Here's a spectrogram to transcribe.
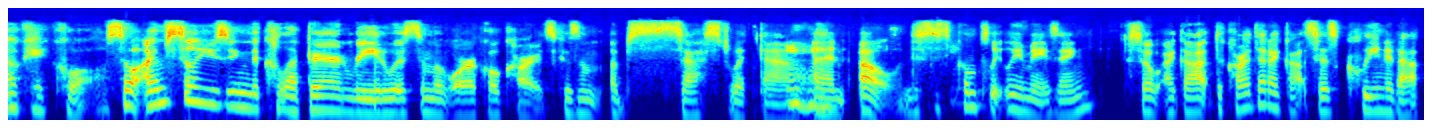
Okay, cool. So I'm still using the Colette Baron Reid Wisdom of Oracle cards because I'm obsessed with them. Mhm. And oh, this is completely amazing. So I got the card that I got says clean it up,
